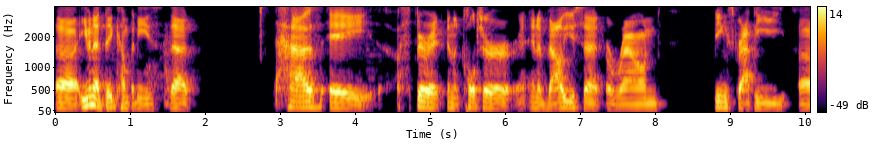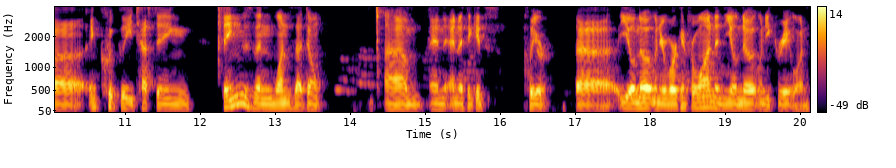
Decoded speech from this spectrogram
uh, even at big companies that have a, a spirit and a culture and a value set around being scrappy uh, and quickly testing things than ones that don't. Um, and and I think it's clear. Uh, you'll know it when you're working for one, and you'll know it when you create one.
